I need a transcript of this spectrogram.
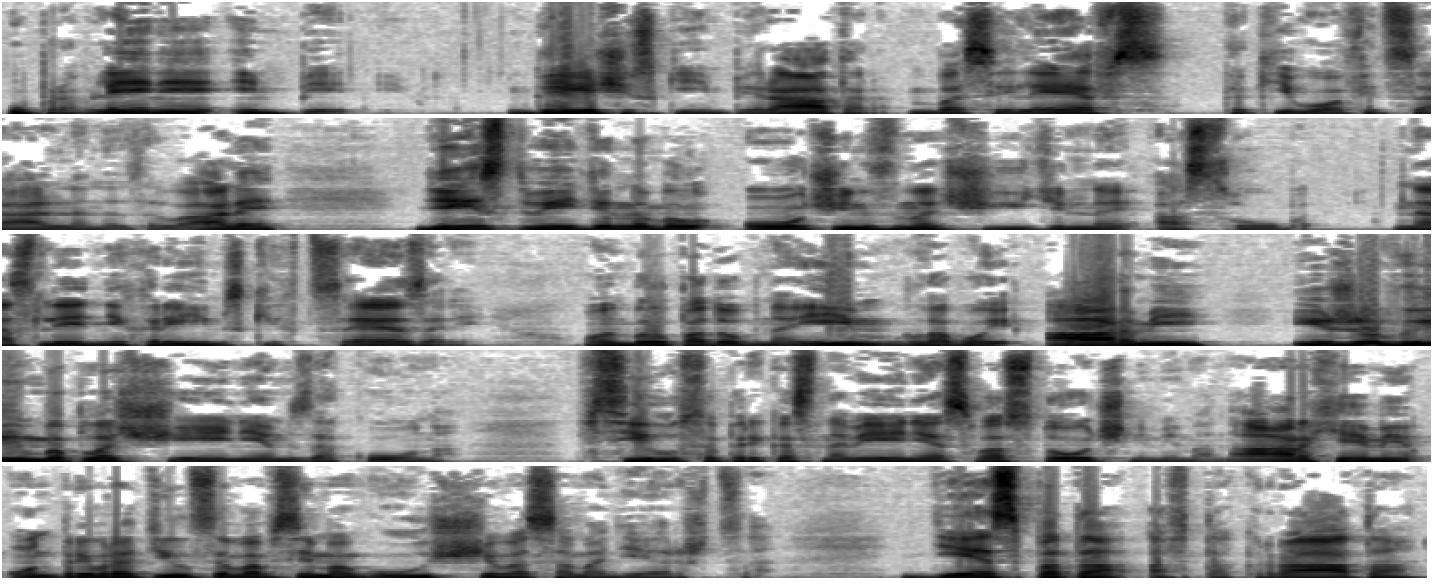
Управление империей. Греческий император Басилевс, как его официально называли, действительно был очень значительной особой. Наследник римских Цезарей, он был, подобно им, главой армии и живым воплощением закона. В силу соприкосновения с восточными монархиями он превратился во всемогущего самодержца, деспота, автократа,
